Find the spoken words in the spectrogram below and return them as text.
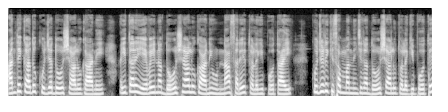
అంతేకాదు కుజ దోషాలు కానీ ఇతర ఏవైనా దోషాలు కానీ ఉన్నా సరే తొలగిపోతాయి. కుజుడికి సంబంధించిన దోషాలు తొలగిపోతే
